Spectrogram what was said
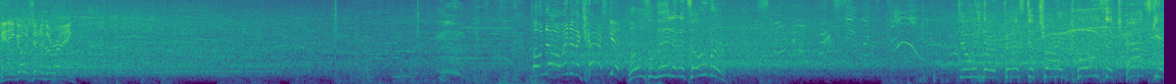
And he goes into the ring. Oh no, into the casket. Close the lid and it's over. Doing their best to try and close the casket.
